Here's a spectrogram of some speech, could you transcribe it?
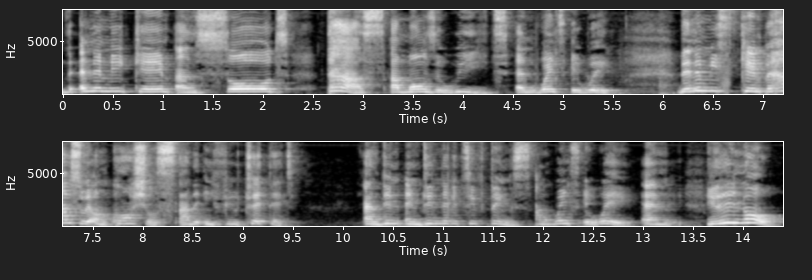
the enemy came and sowed tares among the weeds and went away. The enemies came, perhaps were unconscious and infiltrated and did, and did negative things and went away and you didn't know.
